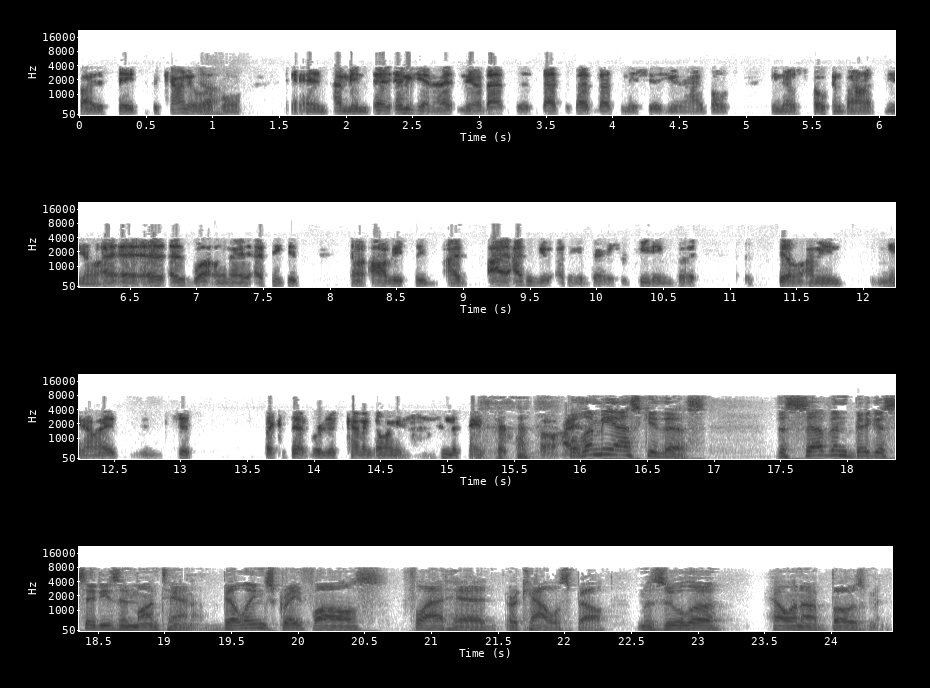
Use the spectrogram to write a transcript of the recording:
by the state to the county Yeah. level. And I mean, and, and again, I, you know, that's that's that, that's an issue that you and I both, you know, spoken about, you know, a- a- as well. And I, I think it's uh, obviously, I, I I think it, I think it bears repeating, but still, I mean, you know, it, it's just like I said, we're just kind of going in the same circle. So I, Well, let me ask you this: the seven biggest cities in Montana: Billings, Great Falls, Flathead, or Kalispell, Missoula, Helena, Bozeman,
